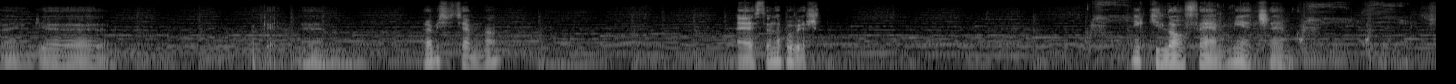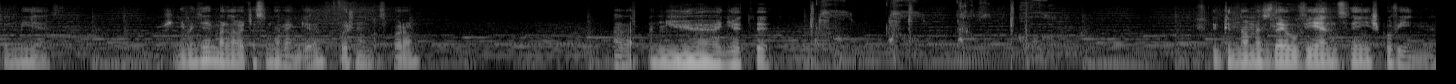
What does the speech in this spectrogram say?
Węgiel. Em, robi się ciemno. Ja jestem na powierzchni. Nie kilofem, mieczem. On mi jest. Nie będziemy marnować czasu na węgiel, bo już mam go sporo. Ale... Nie, nie ty. Gnomy zdają więcej niż powinny.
